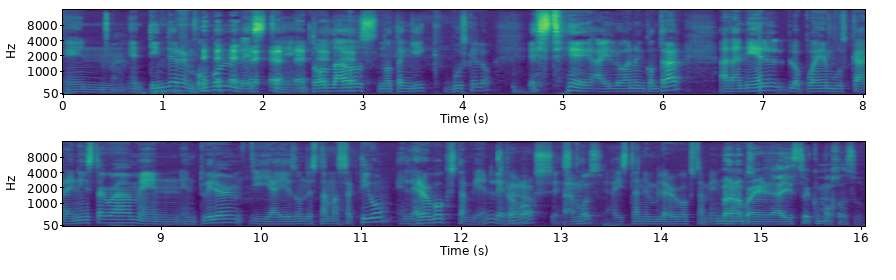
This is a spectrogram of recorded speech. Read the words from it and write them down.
En, en Tinder, en Bumble, este, en todos lados, Notan Geek, búsquenlo. Este, ahí lo van a encontrar. A Daniel lo pueden buscar en Instagram, en, en Twitter, y ahí es donde está más activo. En Letterboxd también, Letterboxd. este, ambos. Ahí están en Letterboxd también. Bueno, ambos. para- ahí estoy como Josu.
